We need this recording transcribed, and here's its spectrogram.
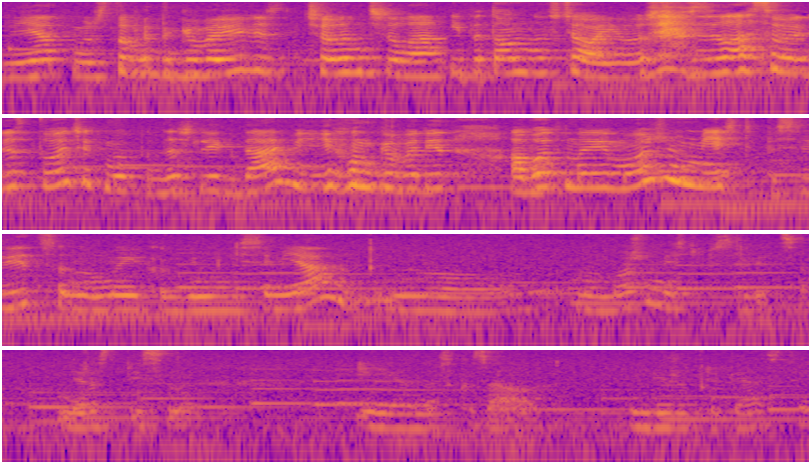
нет, мы с тобой договорились, что начала. И потом, ну все, я уже взяла свой листочек, мы подошли к даме, и он говорит, а вот мы можем вместе поселиться, но мы как бы не семья, но мы можем вместе поселиться, не расписано. И она сказала, не вижу препятствий.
